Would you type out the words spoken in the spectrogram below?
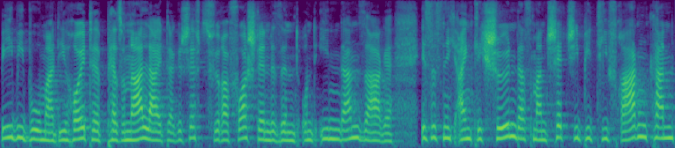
Babyboomer, die heute Personalleiter, Geschäftsführer, Vorstände sind und ihnen dann sage, ist es nicht eigentlich schön, dass man ChatGPT fragen kann,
